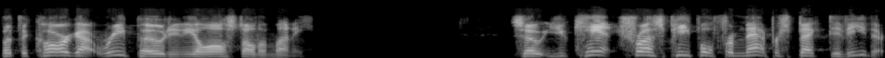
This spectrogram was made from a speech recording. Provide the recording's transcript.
But the car got repoed and he lost all the money. So you can't trust people from that perspective either.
